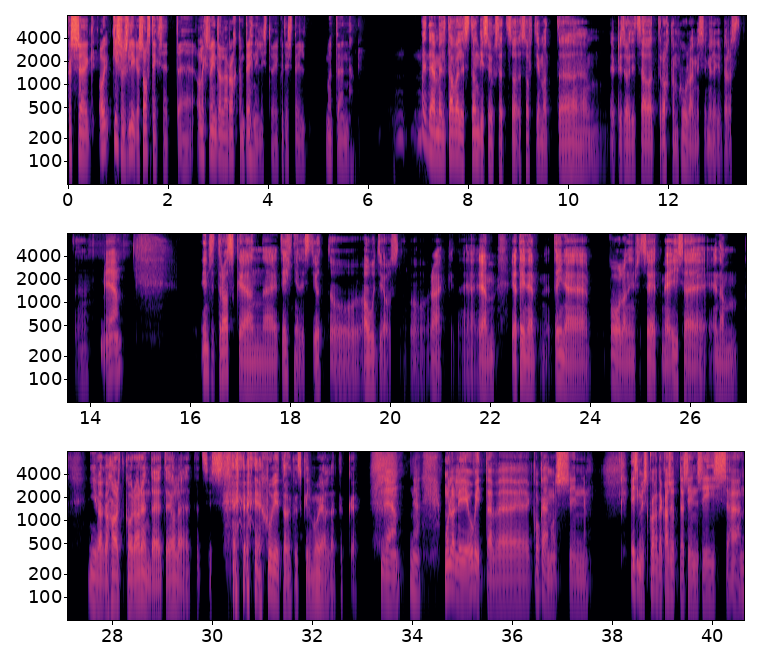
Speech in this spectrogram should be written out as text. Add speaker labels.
Speaker 1: kas äh, kisus liiga soft'iks, et äh, oleks võinud olla rohkem tehnilist või kuidas teil mõte on?
Speaker 2: ma ei tea, meil tavaliselt ongi siuksed soft imad äh, episoodid saavad rohkem kuulamisi millegipärast.
Speaker 3: Äh. jah.
Speaker 2: ilmselt raske on tehnilist juttu audios nagu rääkida ja, ja, ja teine, teine pool on ilmselt see, et me ise enam nii väga hardcore arendajad ei ole, et, et siis huvitav kuskil mujal natuke.
Speaker 3: ja, ja mul oli huvitav äh, kogemus siin, esimest korda kasutasin siis äh,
